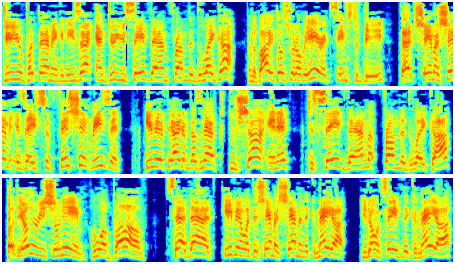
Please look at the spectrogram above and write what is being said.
do you put them in Geniza and do you save them from the Deleka? From the Bali Tosafot over here, it seems to be that Shem Hashem is a sufficient reason, even if the item doesn't have Kedusha in it, to save them from the Deleka. But the other Rishonim, who above said that even with the Shem Hashem and the Kameya, you don't save the Kameya,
